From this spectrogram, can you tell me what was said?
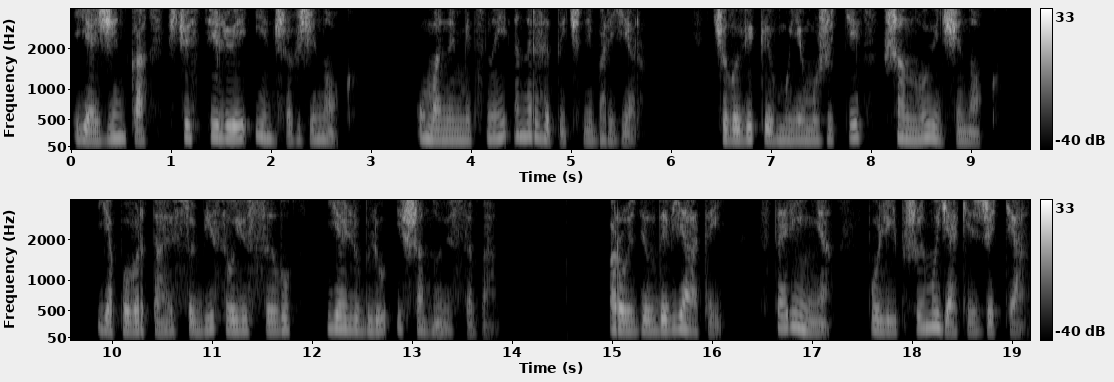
Я жінка, що зцілює інших жінок. У мене міцний енергетичний бар'єр. Чоловіки в моєму житті шанують жінок. Я повертаю собі свою силу, я люблю і шаную себе. Розділ 9. Старіння. Поліпшуємо якість життя.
